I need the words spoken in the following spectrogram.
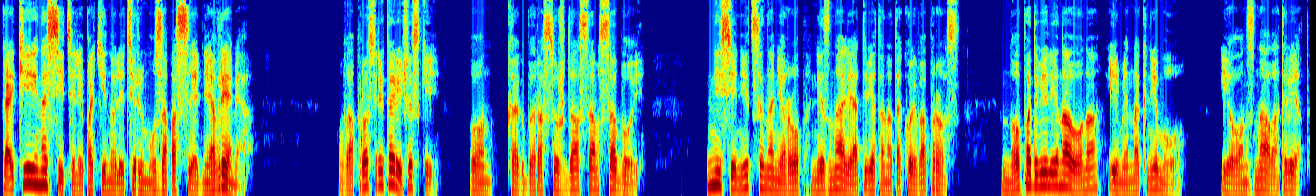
Какие носители покинули тюрьму за последнее время? Вопрос риторический. Он как бы рассуждал сам с собой. Ни Синицына, ни Роб не знали ответа на такой вопрос, но подвели Наона именно к нему. И он знал ответ.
